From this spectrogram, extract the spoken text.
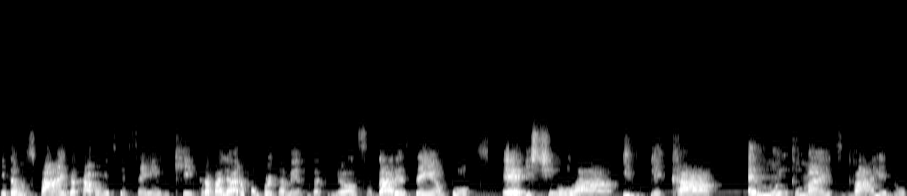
Então, os pais acabam esquecendo que trabalhar o comportamento da criança, dar exemplo, é, estimular, explicar, é muito mais válido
